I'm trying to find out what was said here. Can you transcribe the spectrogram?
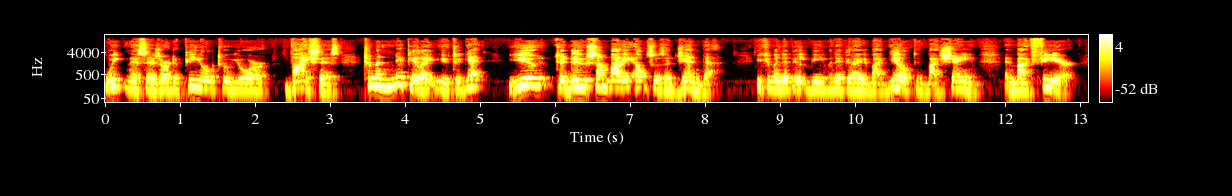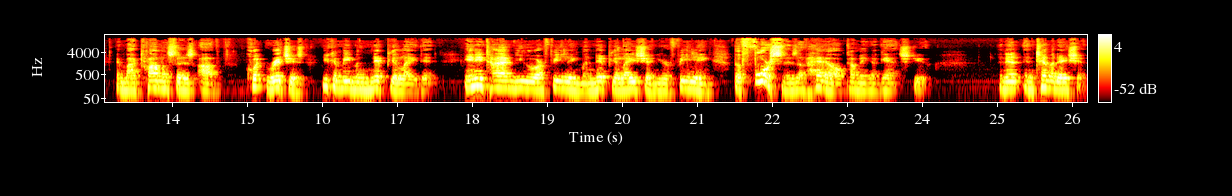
weaknesses or to appeal to your vices, to manipulate you, to get you to do somebody else's agenda. You can manipul- be manipulated by guilt and by shame and by fear and by promises of quick riches. You can be manipulated. Anytime you are feeling manipulation, you're feeling the forces of hell coming against you. And then intimidation.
